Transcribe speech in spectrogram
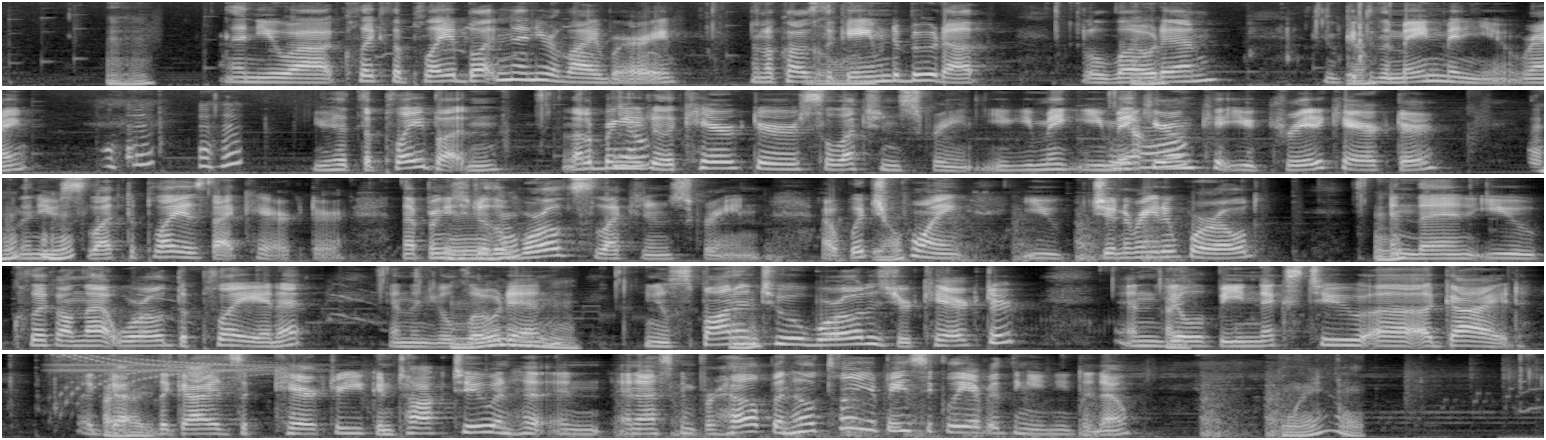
and you uh, click the play button in your library. And it'll cause the game to boot up. It'll load in. You get to the main menu, right? Mm-hmm, mm-hmm. You hit the play button, and that'll bring you to the character selection screen. You, you make you make your own ca- you create a character, and then you mm-hmm. select to play as that character. That brings you to the world selection screen. At which point you generate a world, and then you click on that world to play in it, and then you'll load in, mm. and you'll spawn into a world as your character, and you'll be next to uh, a guide. A gu- the guide's a character you can talk to and, and and ask him for help, and he'll tell you basically everything you need to know. Wow.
